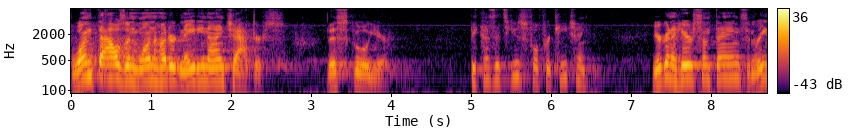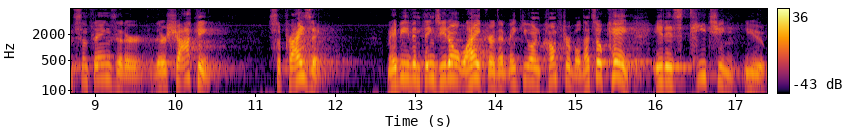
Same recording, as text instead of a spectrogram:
1,189 chapters this school year because it's useful for teaching. You're going to hear some things and read some things that are, that are shocking, surprising, maybe even things you don't like or that make you uncomfortable. That's okay. It is teaching you.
